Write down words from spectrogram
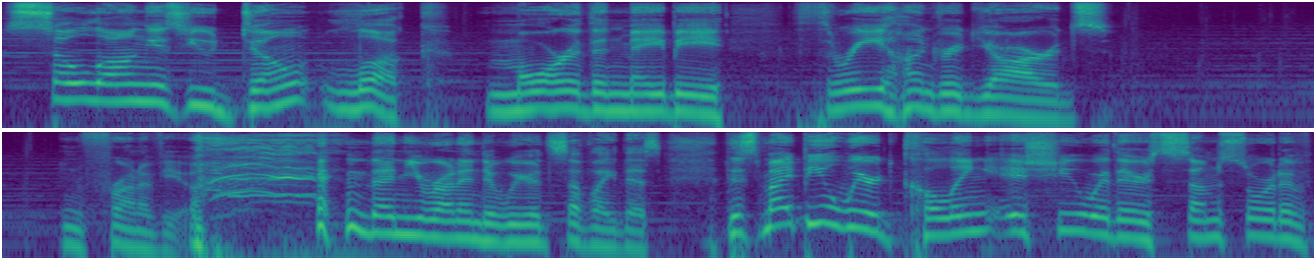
so long as you don't look more than maybe 300 yards in front of you. and then you run into weird stuff like this. This might be a weird culling issue where there's some sort of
